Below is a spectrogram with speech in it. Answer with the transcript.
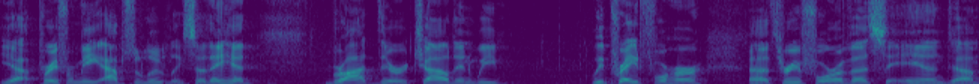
Yeah, pray for me, absolutely. So they had brought their child in. We we prayed for her uh, three or four of us, and, um,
